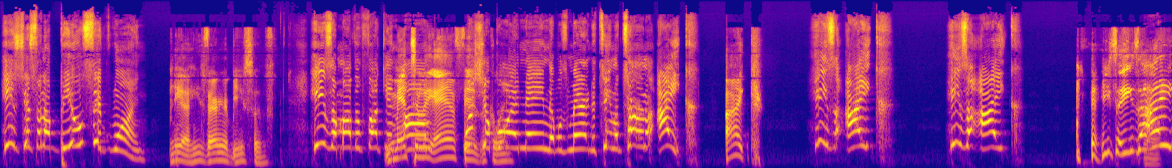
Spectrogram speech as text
He's just an abusive one. Yeah, he's very abusive. He's a motherfucking Mentally um, and physically. What's your boy name that was married to Tina Turner? Ike. Ike. He's Ike. He's a Ike. he's a, he's a Ike.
